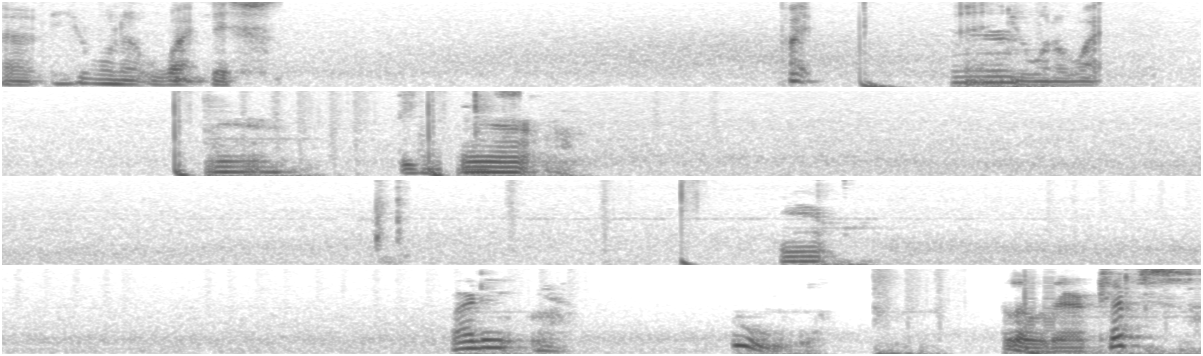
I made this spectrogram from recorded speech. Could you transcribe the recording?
So, So you want to whitelist pipe, there, uh, and you want to white there, things. There. Ready? Ooh. Hello there, Cliffs.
